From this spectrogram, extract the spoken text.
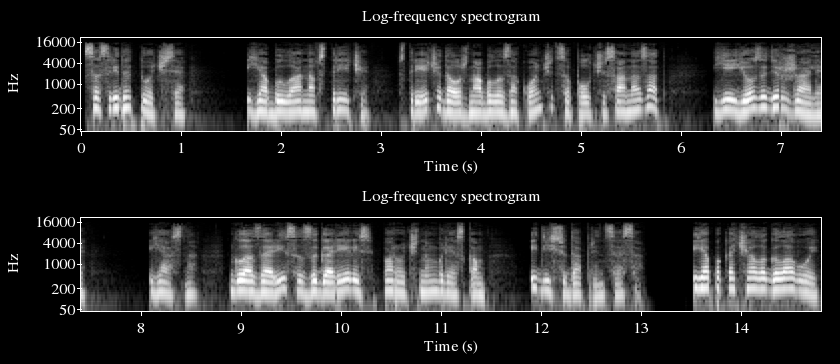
Сосредоточься. Я была на встрече. Встреча должна была закончиться полчаса назад. Ее задержали. Ясно. Глаза Рисы загорелись порочным блеском. «Иди сюда, принцесса». Я покачала головой,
